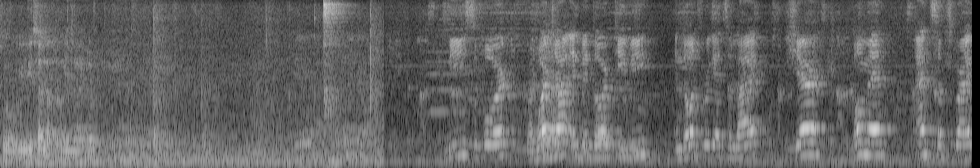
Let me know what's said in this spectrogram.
So ilisan na to ni mga idol. Please support Guardia Inventor TV and don't forget to like, share, comment, and subscribe.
